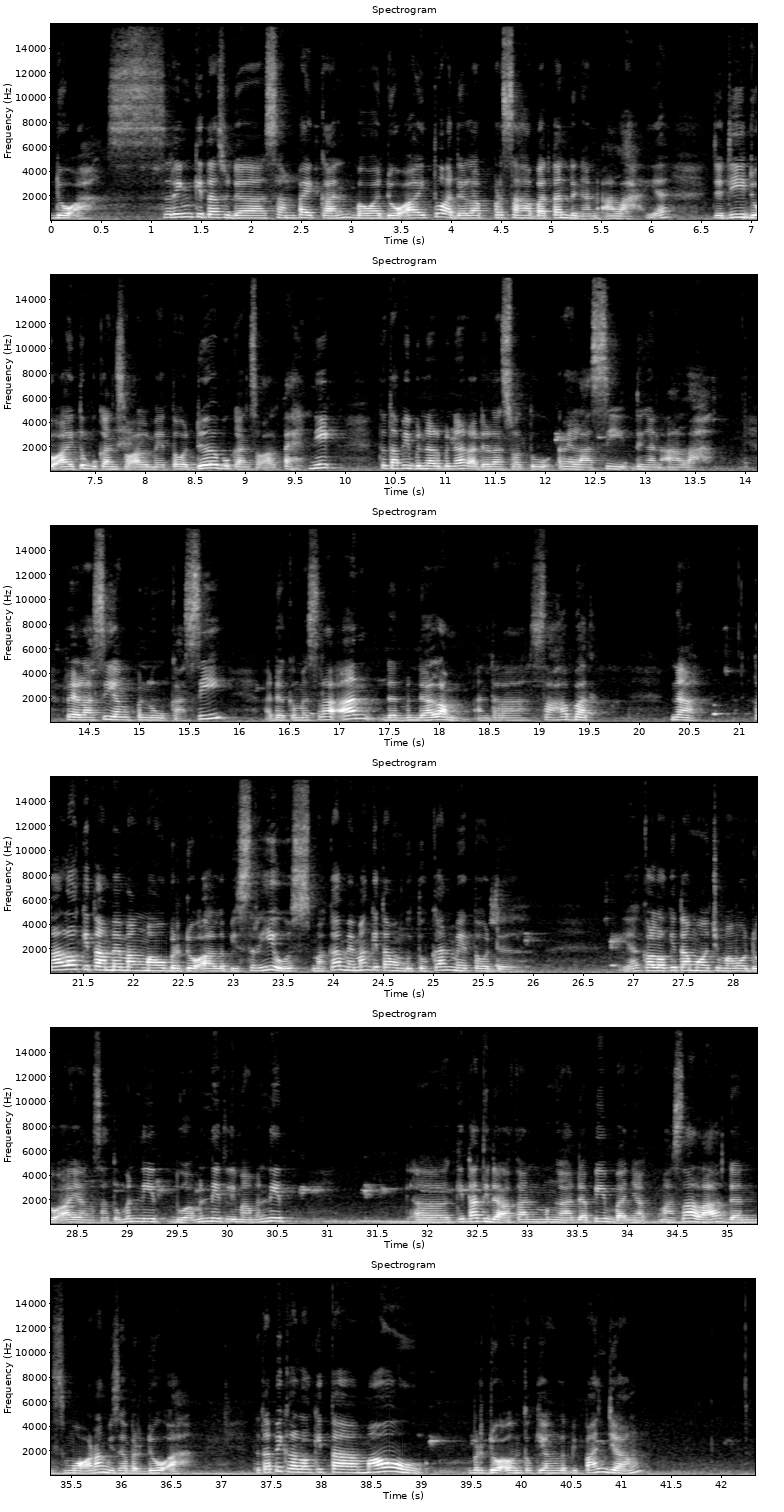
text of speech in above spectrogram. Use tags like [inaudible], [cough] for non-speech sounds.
doa. Sering kita sudah sampaikan bahwa doa itu adalah persahabatan dengan Allah ya. Jadi doa itu bukan soal metode, bukan soal teknik, tetapi benar-benar adalah suatu relasi dengan Allah. Relasi yang penuh kasih, ada kemesraan dan mendalam antara sahabat. Nah, kalau kita memang mau berdoa lebih serius, maka memang kita membutuhkan metode ya kalau kita mau cuma mau doa yang satu menit dua menit lima menit uh, kita tidak akan menghadapi banyak masalah dan semua orang bisa berdoa. Tetapi kalau kita mau berdoa untuk yang lebih panjang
